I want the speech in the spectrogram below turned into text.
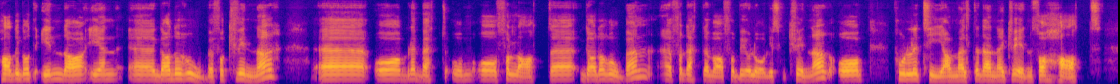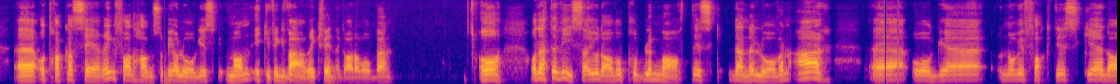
hadde gått inn da i en eh, garderobe for kvinner og ble bedt om å forlate garderoben, for dette var for biologiske kvinner. Og politianmeldte denne kvinnen for hat og trakassering for at han som biologisk mann ikke fikk være i kvinnegarderoben. Og, og, dette viser jo da hvor problematisk denne loven er. Eh, og eh, når vi faktisk eh, da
